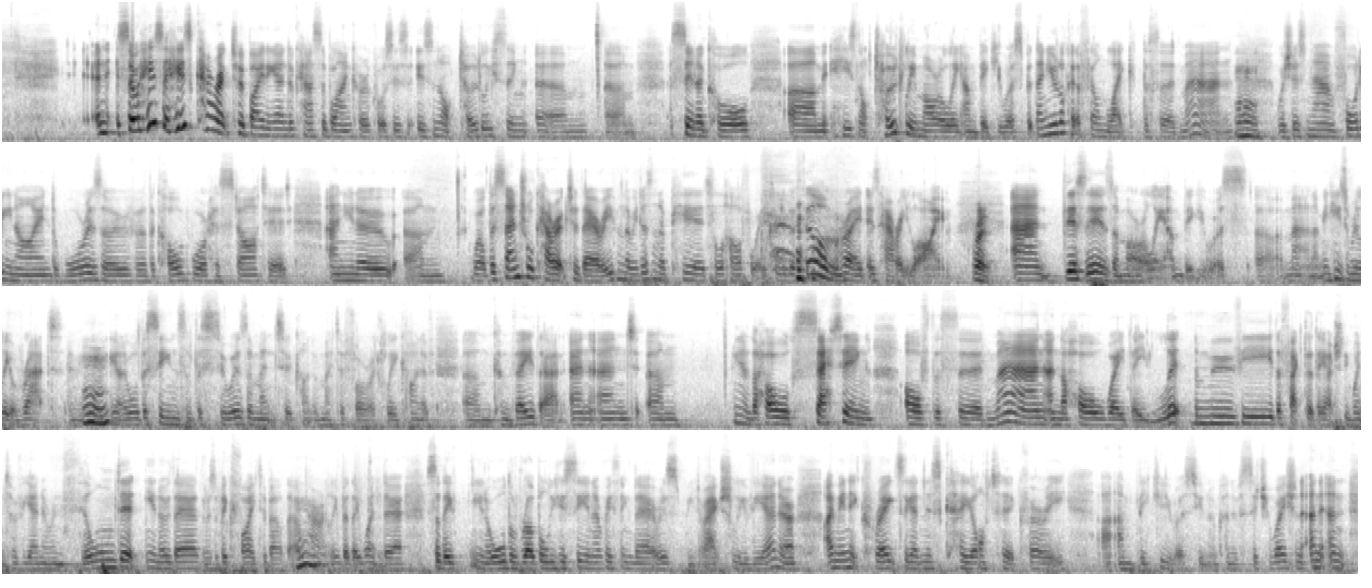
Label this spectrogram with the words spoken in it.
and so his his character by the end of Casablanca, of course, is, is not totally cyn- um, um, cynical. Um, he's not totally morally ambiguous. But then you look at a film like The Third Man, which is now 49. The war is over. The Cold War has started, and you know, um, well, the central character there, even though he doesn't appear till halfway through the film, right, is Harry Lime. Right. And this is a morally ambiguous uh, man. I mean, he's really a rat. I mean, you know, all the scenes of the sewers are meant to kind of metaphorically kind of um, convey that. And and um, you know, the whole setting of the third man and the whole way they lit the movie, the fact that they actually went to Vienna and filmed it, you know, there. There was a big fight about that apparently, but they went there. So they, you know, all the rubble you see and everything there is, you know, actually Vienna. I mean, it creates again this chaotic, very uh, ambiguous, you know, kind of situation. And and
